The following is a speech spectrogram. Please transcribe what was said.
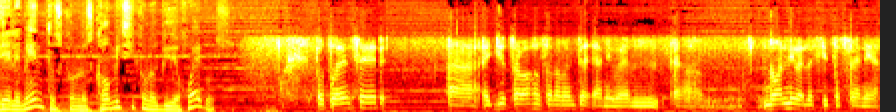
de elementos, con los cómics y con los videojuegos? Pues pueden ser Ah, yo trabajo solamente a nivel, um, no a nivel de esquizofrenia,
